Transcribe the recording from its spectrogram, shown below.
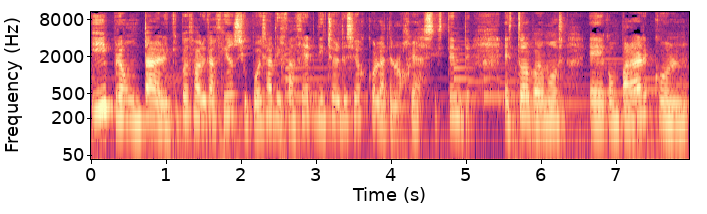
y preguntar al equipo de fabricación si puede satisfacer dichos deseos con la tecnología existente. Esto lo podemos eh, comparar con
